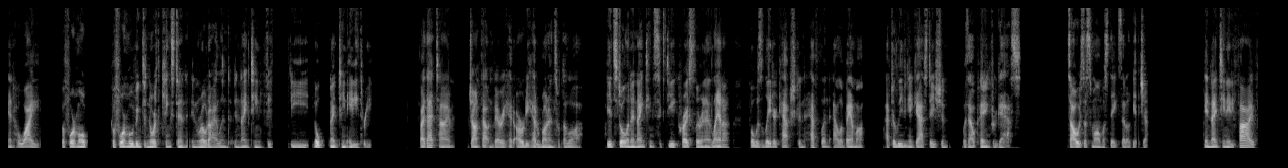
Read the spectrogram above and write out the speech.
and Hawaii before before moving to North Kingstown in Rhode Island in 1950 nope 1983. By that time, John Fautenberry had already had run-ins with the law. He had stolen a 1968 Chrysler in Atlanta, but was later captured in Heflin, Alabama, after leaving a gas station without paying for gas. It's always the small mistakes that'll get you. In 1985,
